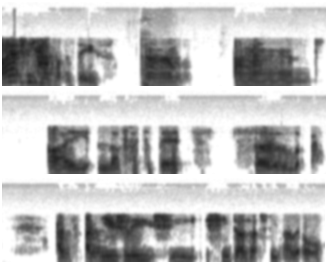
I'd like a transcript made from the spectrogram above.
I actually have one of these. Oh. Um, and I love her to bits. So, and and usually she she does actually know it all.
